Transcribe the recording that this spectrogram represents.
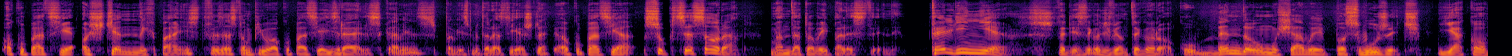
okupację ościennych państw zastąpiła okupacja izraelska, więc powiedzmy teraz jeszcze okupacja sukcesora mandatowej Palestyny. Te linie z 1949 roku będą musiały posłużyć jako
